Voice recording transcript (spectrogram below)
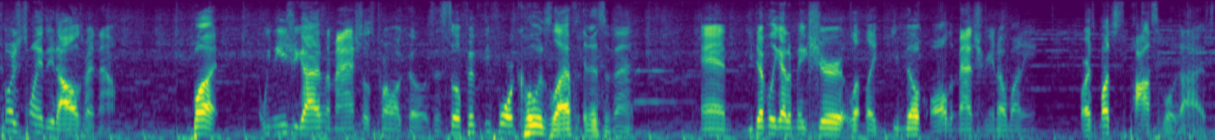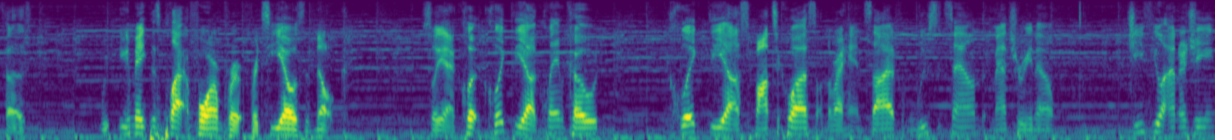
223 dollars right now. But we need you guys to mash those promo codes. There's still 54 codes left in this event, and you definitely got to make sure like you milk all the Matcherino money, or as much as possible, guys, because you make this platform for for TOs to milk. So yeah, click click the uh, claim code click the uh, sponsor quest on the right hand side from Lucid Sound, Matcherino, G Fuel Energy.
